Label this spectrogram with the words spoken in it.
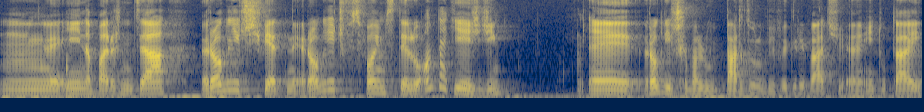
mm, i na Paryżnica. Roglicz świetny. Roglicz w swoim stylu, on tak jeździ, Roglic chyba lubi, bardzo lubi wygrywać e, i tutaj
